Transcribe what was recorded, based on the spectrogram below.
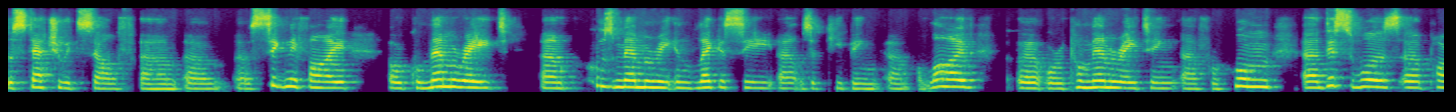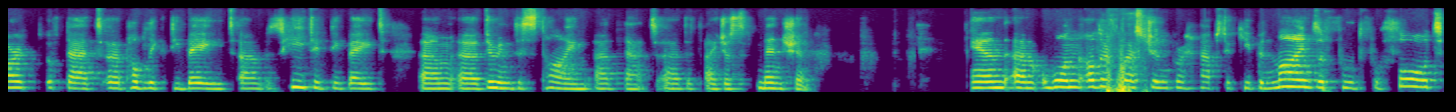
the statue itself um, signify or commemorate um, whose memory and legacy uh, was it keeping um, alive uh, or commemorating uh, for whom. Uh, this was part of that uh, public debate, um, this heated debate um, uh, during this time that, that I just mentioned. And um, one other question perhaps to keep in mind, the food for thought,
